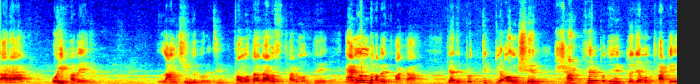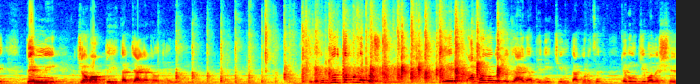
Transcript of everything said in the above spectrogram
তারা ওইভাবে লাঞ্ছিত করেছে। ক্ষমতা ব্যবস্থার মধ্যে এমনভাবে থাকা যাদের প্রত্যেকটি অংশের স্বার্থের প্রতিনিধিত্ব যেমন থাকে, তেমনি জবাবদিহিতার জায়গাটাও থাকে। এটা খুব গুরুত্বপূর্ণ প্রশ্ন। এর কাঠামোগত জায়গা তিনি চিন্তা করেছেন এবং জীবনের শেষ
